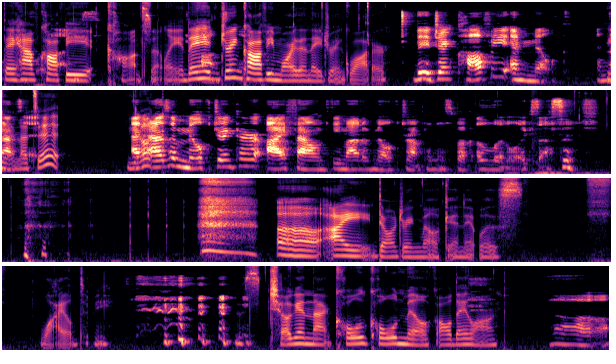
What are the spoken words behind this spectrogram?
They have coffee times. constantly. They Constantly. drink coffee more than they drink water. They drink coffee and milk, and Yeah, that's, and that's it. it. And as a milk drinker, I found the amount of milk drunk in this book a little excessive. Uh, I don't drink milk, and it was wild to me. Just chugging that cold, cold milk all day long. Uh,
